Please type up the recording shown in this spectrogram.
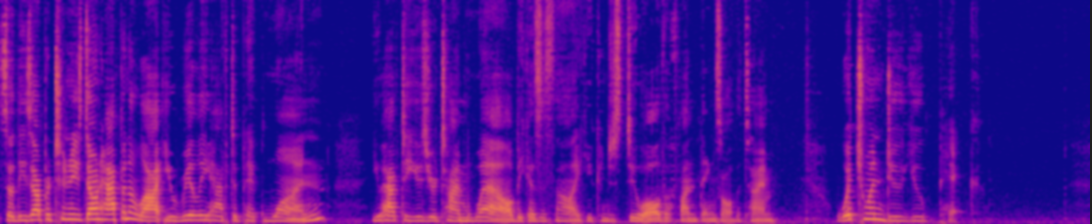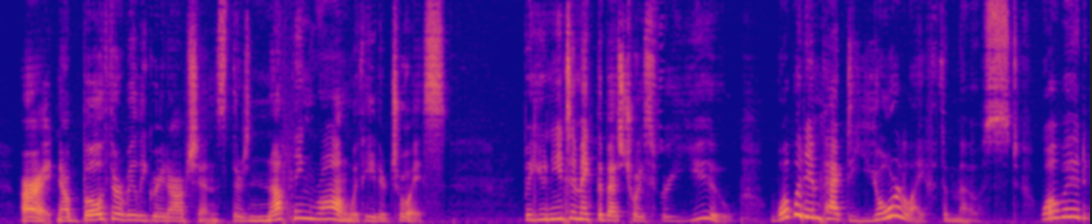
So these opportunities don't happen a lot. You really have to pick one you have to use your time well because it's not like you can just do all the fun things all the time. Which one do you pick? All right, now both are really great options. There's nothing wrong with either choice, but you need to make the best choice for you. What would impact your life the most? What would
